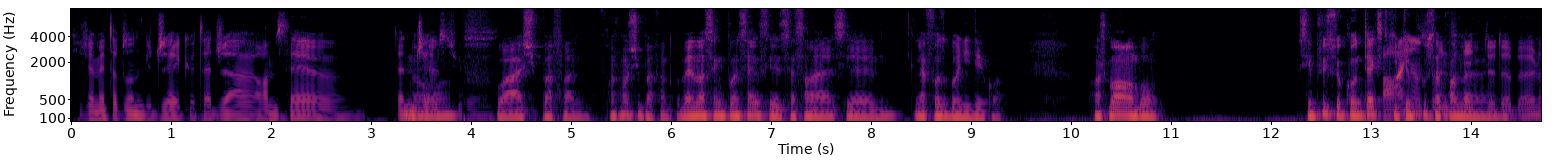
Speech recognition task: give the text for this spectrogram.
si jamais tu as besoin de budget et que tu as déjà euh, Ramsey, Dan Non, James, tu pff, Ouais, je suis pas fan. Franchement, je suis pas fan. quoi. Même à 5.5, c'est, ça sent la, c'est la fausse bonne idée, quoi. Franchement, bon. C'est plus le contexte Pareil, qui te hein, pousse à prendre. de double.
